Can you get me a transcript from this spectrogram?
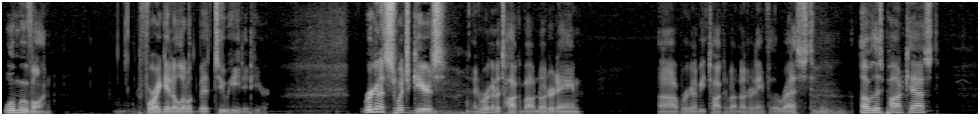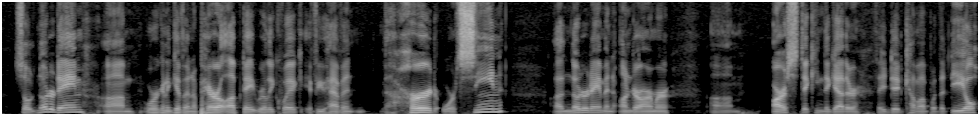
we'll move on. before I get a little bit too heated here. We're going to switch gears and we're going to talk about Notre Dame. Uh, we're going to be talking about Notre Dame for the rest of this podcast. So, Notre Dame, um, we're going to give an apparel update really quick. If you haven't heard or seen, uh, Notre Dame and Under Armour um, are sticking together. They did come up with a deal.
